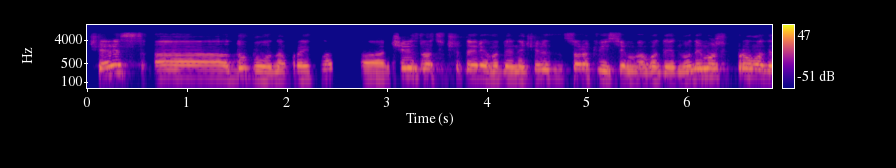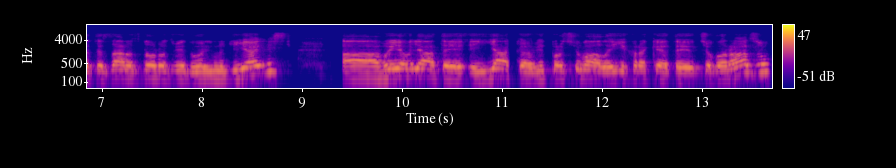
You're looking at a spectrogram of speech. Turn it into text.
через е, добу, наприклад, е, через 24 години, через 48 годин. Вони можуть проводити зараз дорозвідувальну діяльність, а виявляти, як відпрацювали їх ракети цього разу.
